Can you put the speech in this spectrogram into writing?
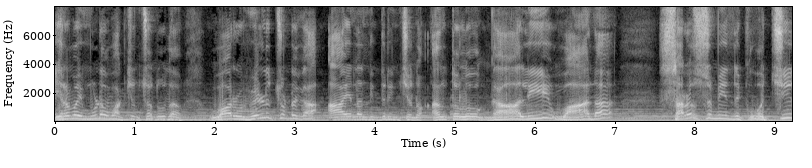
ఇరవై మూడో వాక్యం చదువుదాం. వారు వెళ్ళుచుండగా ఆయన నిద్రించను. అంతలో గాలి వాన సరస్సు మీదకు వచ్చి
